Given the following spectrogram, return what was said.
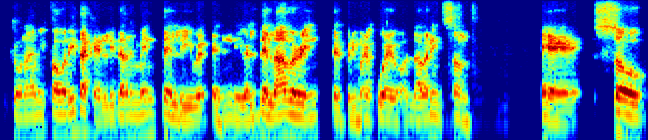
que es una de mis favoritas, que es literalmente el, nivel de Labyrinth del primer juego, Labyrinth Sun. Eh, so,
